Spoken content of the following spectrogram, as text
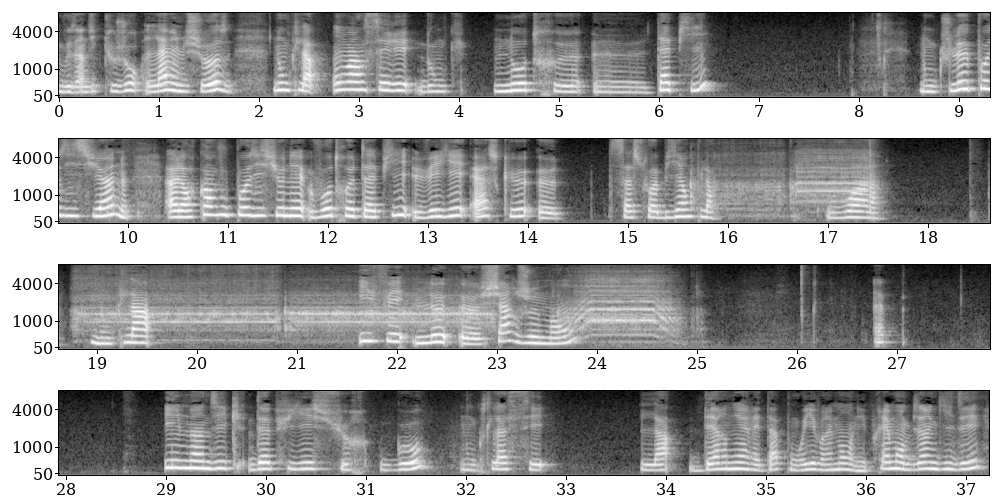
il vous indique toujours la même chose. Donc là, on va insérer donc notre euh, tapis. Donc je le positionne. Alors quand vous positionnez votre tapis, veillez à ce que euh, ça soit bien plat. Voilà. Donc là, il fait le euh, chargement. Il m'indique d'appuyer sur Go. Donc là, c'est la dernière étape. Vous voyez vraiment, on est vraiment bien guidé.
